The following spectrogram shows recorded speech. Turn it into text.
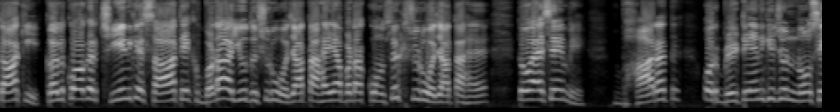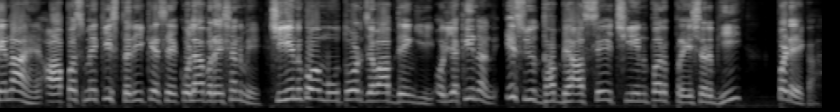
ताकि कल को अगर चीन के साथ एक बड़ा युद्ध शुरू हो जाता है या बड़ा कॉन्फ्लिक्ट शुरू हो जाता है तो ऐसे में भारत और ब्रिटेन की जो नौसेना है, आपस में किस तरीके से कोलैबोरेशन में, चीन को मुंहतोड़ जवाब देंगी और यकीनन इस युद्धाभ्यास से चीन पर प्रेशर भी पड़ेगा।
